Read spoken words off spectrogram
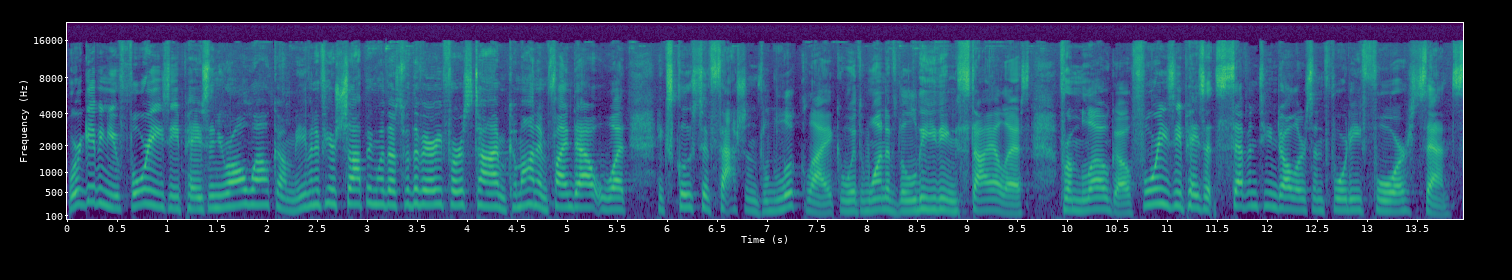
We're giving you four easy pays and you're all welcome. Even if you're shopping with us for the very first time, come on and find out what exclusive fashions look like with one of the leading stylists from Logo. Four easy pays at $17.44.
